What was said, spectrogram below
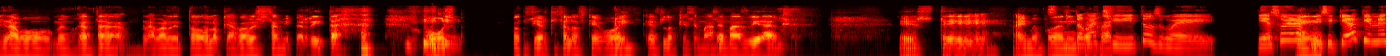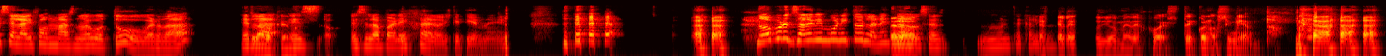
grabo, me encanta grabar de todo lo que hago, a veces a mi perrita, o muchos conciertos a los que voy, que es lo que se me hace más viral. Este, ahí me pueden toma encontrar. chiditos, güey. Y eso era, ni siquiera tienes el iPhone más nuevo tú, ¿verdad? Es claro la, no. es, es la pareja el que tiene. No, pero sale bien bonito, la neta, Pero o sea, muy bonita es calidad. que el estudio me dejó este conocimiento.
